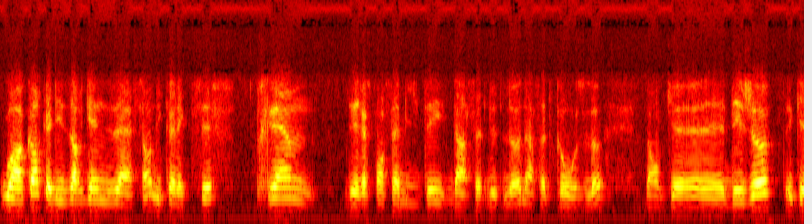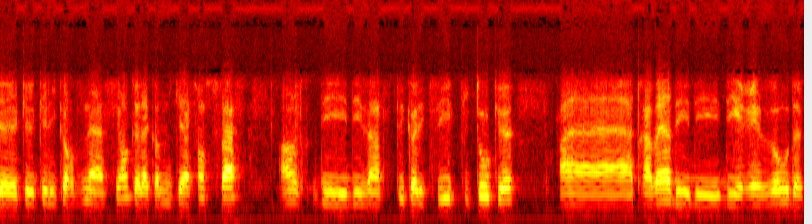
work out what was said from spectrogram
ou encore que des organisations, des collectifs prennent des responsabilités dans cette lutte-là, dans cette cause-là. Donc euh, déjà, que, que, les coordinations, que la communication se fasse entre des, entités collectives plutôt que à, travers des, réseaux de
